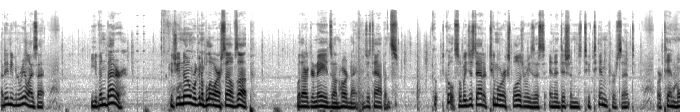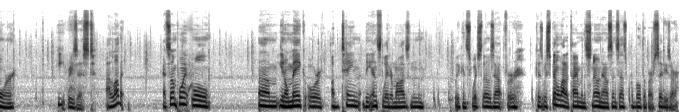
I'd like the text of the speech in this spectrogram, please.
I didn't even realize that. Even better. Because you know we're going to blow ourselves up with our grenades on Horde Night. It just happens. Cool. So we just added two more explosion resist in addition to 10% or 10 more heat resist. I love it. At some point we'll, um, you know, make or obtain the insulator mods and then we can switch those out for, because we spend a lot of time in the snow now since that's where both of our cities are.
